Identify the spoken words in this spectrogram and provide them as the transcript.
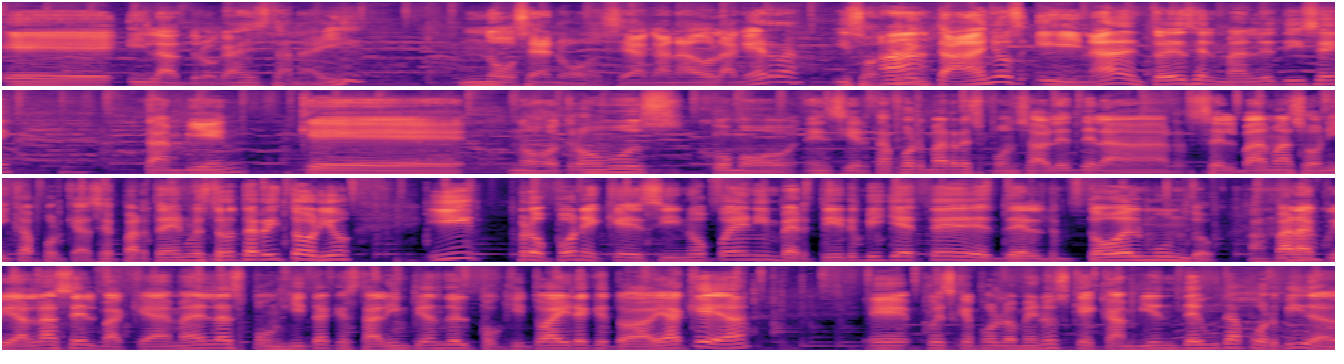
eh, y las drogas están ahí. No, o sea, no se ha ganado la guerra y son Ah. 30 años y nada. Entonces el man les dice también que nosotros somos como en cierta forma responsables de la selva amazónica porque hace parte de nuestro territorio y propone que si no pueden invertir billete de, del- todo el mundo Ajá. para cuidar la selva, que además es la esponjita que está limpiando el poquito aire que todavía queda, eh, pues que por lo menos que cambien deuda por vida.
